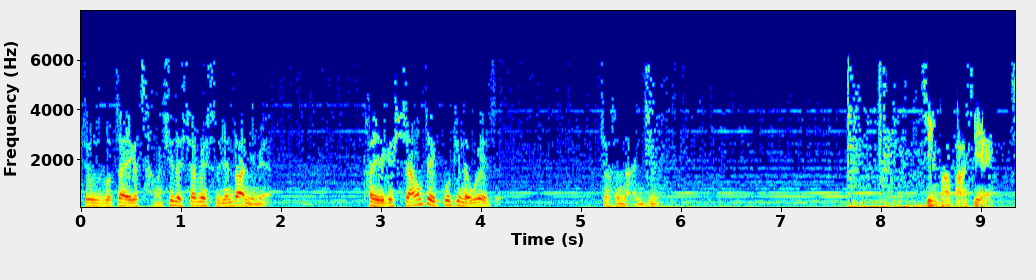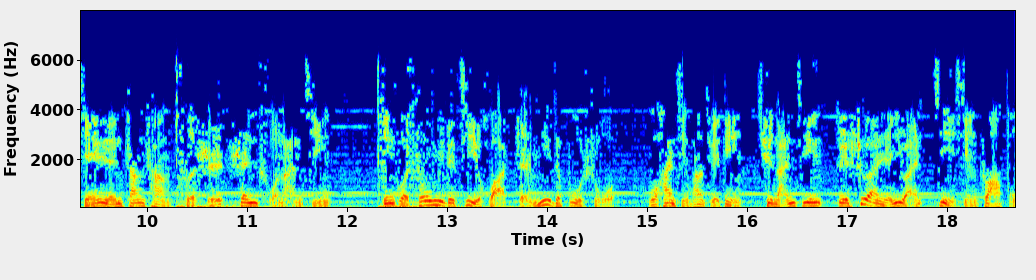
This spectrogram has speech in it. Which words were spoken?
就是说，在一个长期的消费时间段里面，它有一个相对固定的位置，就是南京。警方发现，嫌疑人张畅此时身处南京，经过周密的计划、缜密的部署。武汉警方决定去南京对涉案人员进行抓捕。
